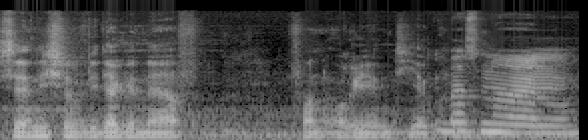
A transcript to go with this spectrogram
Ist ja nicht schon wieder genervt von Orientierung. Was nein?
